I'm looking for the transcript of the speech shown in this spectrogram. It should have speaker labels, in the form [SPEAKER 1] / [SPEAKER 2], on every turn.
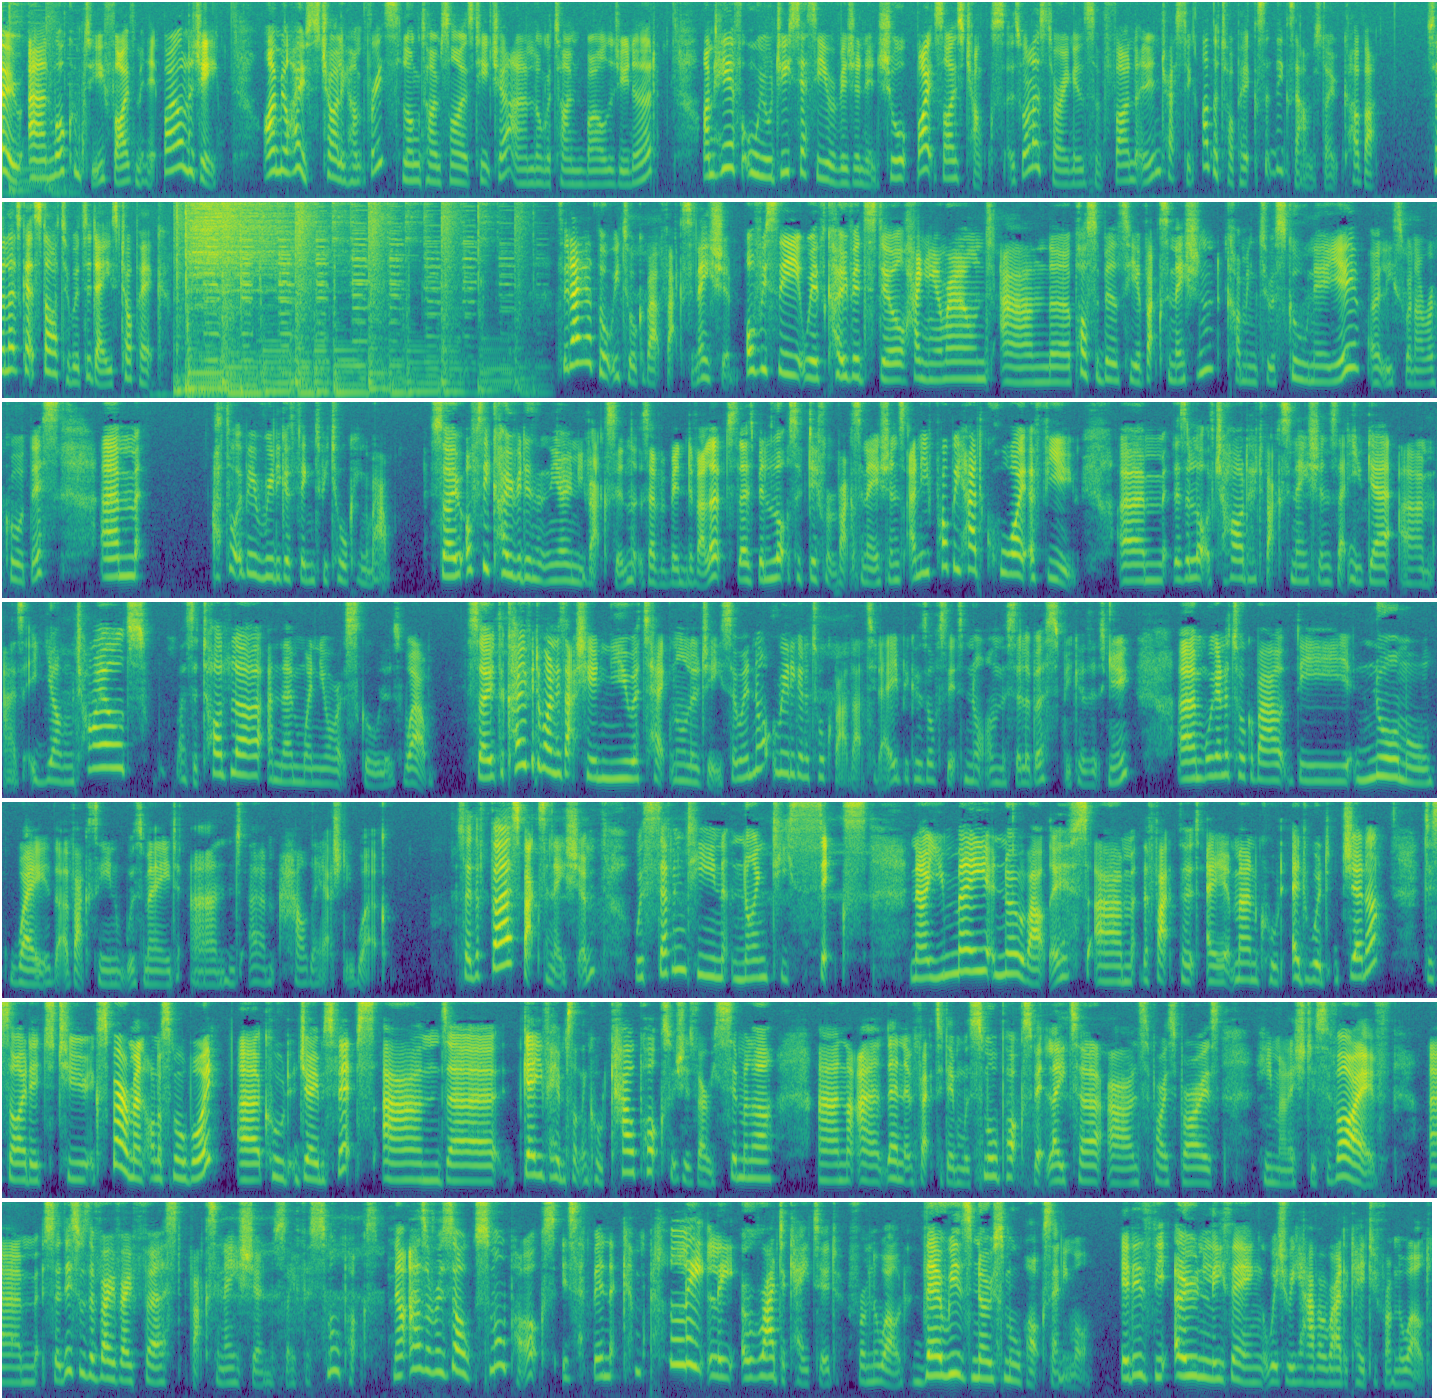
[SPEAKER 1] Hello, and welcome to 5 Minute Biology. I'm your host, Charlie Humphreys, long-time science teacher and longer time biology nerd. I'm here for all your GCSE revision in short, bite sized chunks, as well as throwing in some fun and interesting other topics that the exams don't cover. So let's get started with today's topic. Today, I thought we'd talk about vaccination. Obviously, with COVID still hanging around and the possibility of vaccination coming to a school near you, or at least when I record this, um, I thought it'd be a really good thing to be talking about. So, obviously, COVID isn't the only vaccine that's ever been developed. There's been lots of different vaccinations, and you've probably had quite a few. Um, there's a lot of childhood vaccinations that you get um, as a young child, as a toddler, and then when you're at school as well. So the COVID one is actually a newer technology. So we're not really going to talk about that today because obviously it's not on the syllabus because it's new. Um, we're going to talk about the normal way that a vaccine was made and um, how they actually work. So the first vaccination was 1796. Now you may know about this, um, the fact that a man called Edward Jenner decided to experiment on a small boy uh, called James Phipps and uh, gave him something called cowpox, which is very similar, and, and then infected him with smallpox a bit later. And surprise, surprise, he managed to survive. Um, so this was the very, very first vaccination, so for smallpox. Now, as a result, smallpox has been completely eradicated from the world. There is no smallpox anymore. It is the only thing which we have eradicated from the world.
